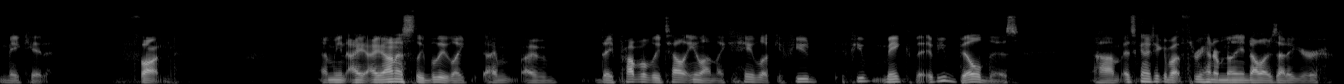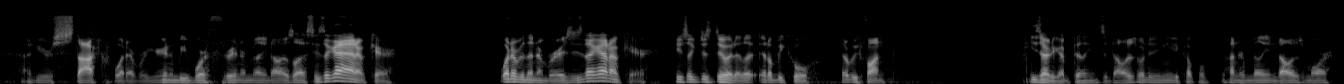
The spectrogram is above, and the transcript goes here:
make it fun. I mean, I, I honestly believe like I'm I they probably tell Elon like, hey, look, if you if you make the if you build this, um, it's going to take about three hundred million dollars out of your out of your stock, whatever. You're going to be worth three hundred million dollars less. He's like, I don't care, whatever the number is. He's like, I don't care. He's like, just do it. It'll, it'll be cool. It'll be fun. He's already got billions of dollars. What does he need? A couple hundred million dollars more.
